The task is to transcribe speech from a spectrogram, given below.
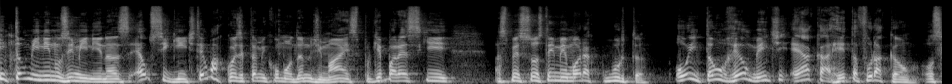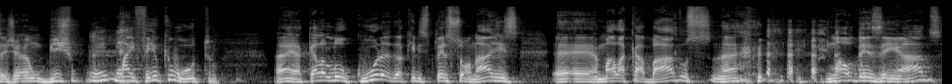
Então, meninos e meninas, é o seguinte: tem uma coisa que está me incomodando demais, porque parece que as pessoas têm memória curta. Ou então realmente é a carreta furacão, ou seja, é um bicho um mais feio que o outro. É, aquela loucura daqueles personagens é, é, mal acabados, né? mal desenhados.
